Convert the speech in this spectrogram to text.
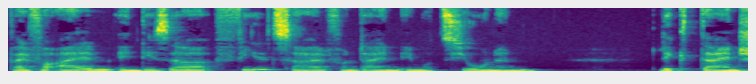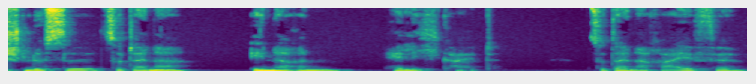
weil vor allem in dieser Vielzahl von deinen Emotionen liegt dein Schlüssel zu deiner inneren Helligkeit, zu deiner Reife,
